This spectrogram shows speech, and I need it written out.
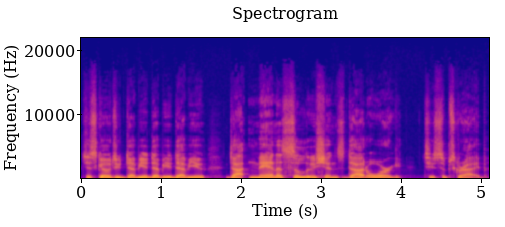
Just go to www.mannasolutions.org to subscribe.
